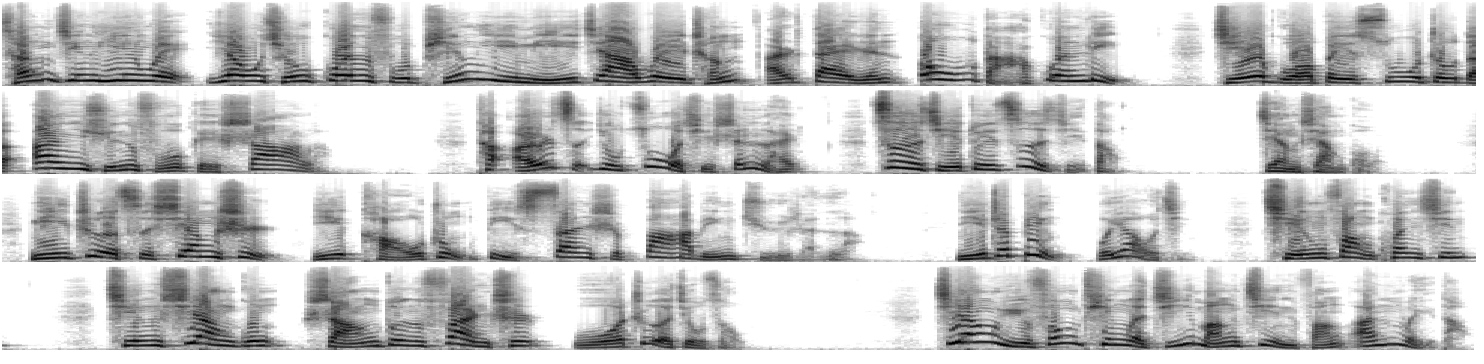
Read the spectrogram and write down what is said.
曾经因为要求官府平抑米价未成而带人殴打官吏，结果被苏州的安巡抚给杀了。他儿子又坐起身来，自己对自己道：“江相公，你这次乡试已考中第三十八名举人了。你这病不要紧，请放宽心，请相公赏顿饭吃，我这就走。”江雨峰听了，急忙进房安慰道。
